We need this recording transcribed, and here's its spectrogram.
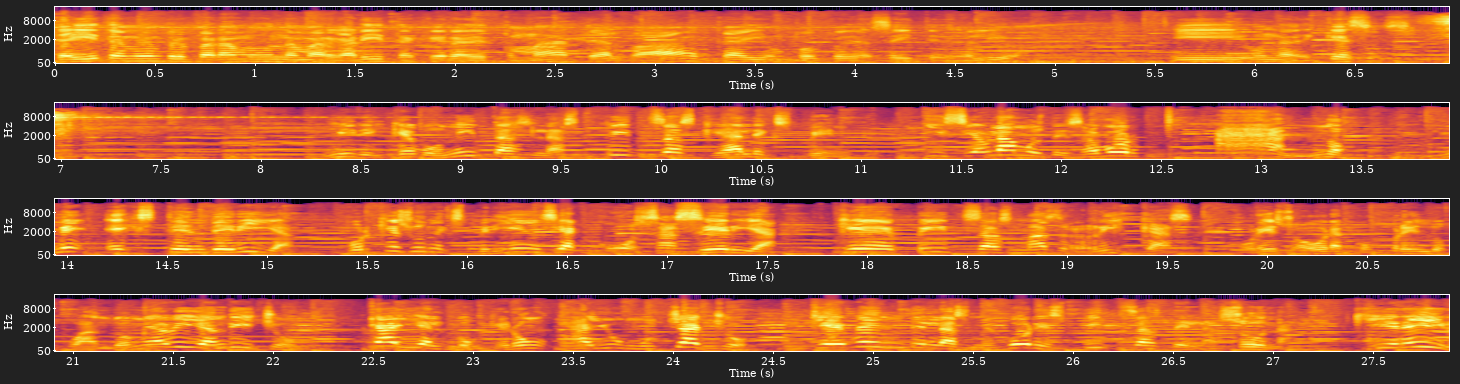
De ahí también preparamos una margarita que era de tomate, albahaca y un poco de aceite de oliva. Y una de quesos. Miren qué bonitas las pizzas que Alex vende. Y si hablamos de sabor, ah, no, me extendería porque es una experiencia cosa seria. ¡Qué pizzas más ricas! Por eso ahora comprendo cuando me habían dicho, calle al Boquerón hay un muchacho que vende las mejores pizzas de la zona. ¿Quiere ir?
